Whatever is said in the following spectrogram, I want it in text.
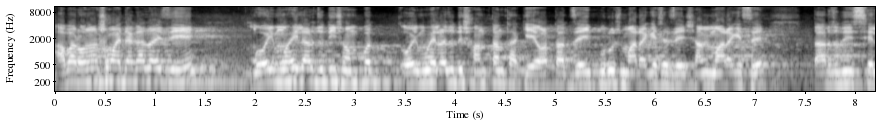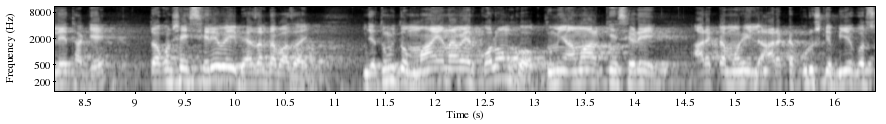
আবার অনেক সময় দেখা যায় যে, ওই মহিলার যদি সম্পদ, ওই মহিলার যদি সন্তান থাকে, অর্থাৎ যেই পুরুষ মারা গেছে, যেই স্বামী মারা গেছে, তার যদি ছেলে থাকে, তখন সেই ছেলেও এই ভেজালটা বাজায়। যে তুমি তো মায়ের নামের কলঙ্ক তুমি আমাকে ছেড়ে আরেকটা মহিলা, আরেকটা পুরুষকে বিয়ে করছ,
